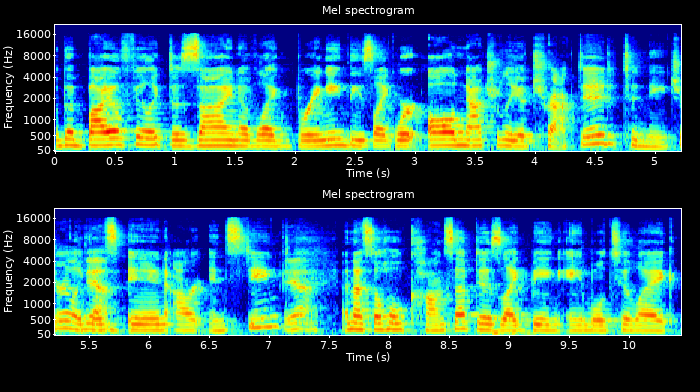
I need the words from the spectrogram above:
the biophilic design of like bringing these, like, we're all naturally attracted to nature. Like, Yeah. it's in our instinct. yeah And that's the whole concept is like being able to like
